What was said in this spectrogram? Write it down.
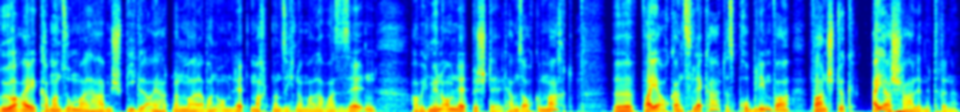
Rührei kann man so mal haben, Spiegelei hat man mal, aber ein Omelett macht man sich normalerweise selten. Habe ich mir ein Omelett bestellt. Haben sie auch gemacht. Äh, war ja auch ganz lecker. Das Problem war, war ein Stück Eierschale mit drinne.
